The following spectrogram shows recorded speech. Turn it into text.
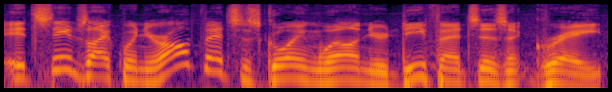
it seems like when your offense is going well and your defense isn't great,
